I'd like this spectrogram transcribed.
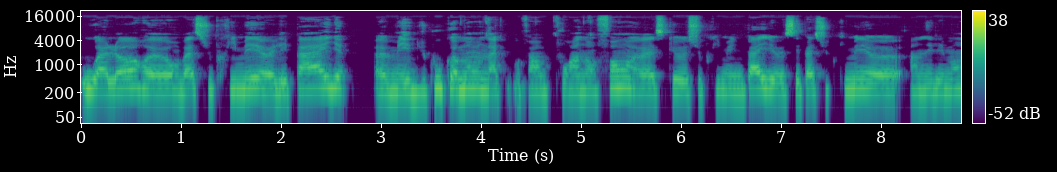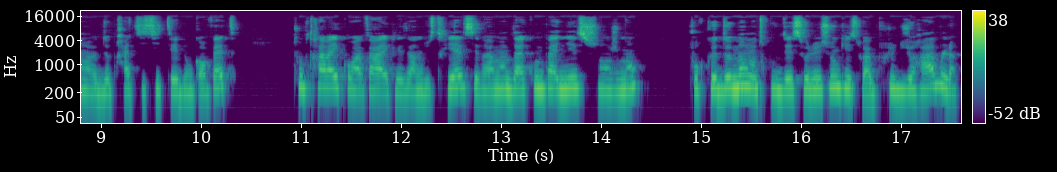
Ou alors on va supprimer les pailles, mais du coup comment on a, enfin pour un enfant, est-ce que supprimer une paille, c'est pas supprimer un élément de praticité? Donc en fait tout le travail qu'on va faire avec les industriels, c'est vraiment d'accompagner ce changement pour que demain on trouve des solutions qui soient plus durables,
